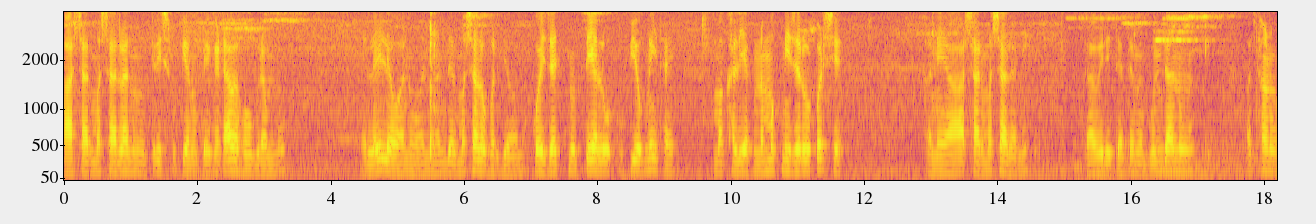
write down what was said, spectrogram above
આ સાર મસાલાનું ત્રીસ રૂપિયાનું પેકેટ આવે સો ગ્રામનું. એ લઈ લેવાનું અને અંદર મસાલો ભરી દેવાનો. કોઈ જાતનું તેલ ઉપયોગ નહીં થાય. એમાં ખાલી એક નમકની જરૂર પડશે અને આ આસાર મસાલાની. તો આવી રીતે તમે ગુંદાનું અથાણું,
